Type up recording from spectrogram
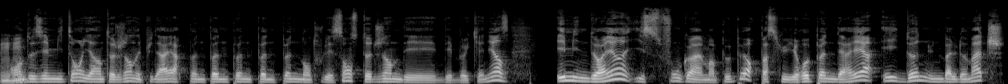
Mhm. En deuxième mi-temps, il y a un touchdown et puis derrière, pun, pun, pun, pun, pun dans tous les sens. Touchdown des, des Buccaneers. Et mine de rien, ils se font quand même un peu peur parce qu'ils repunnent derrière et ils donnent une balle de match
